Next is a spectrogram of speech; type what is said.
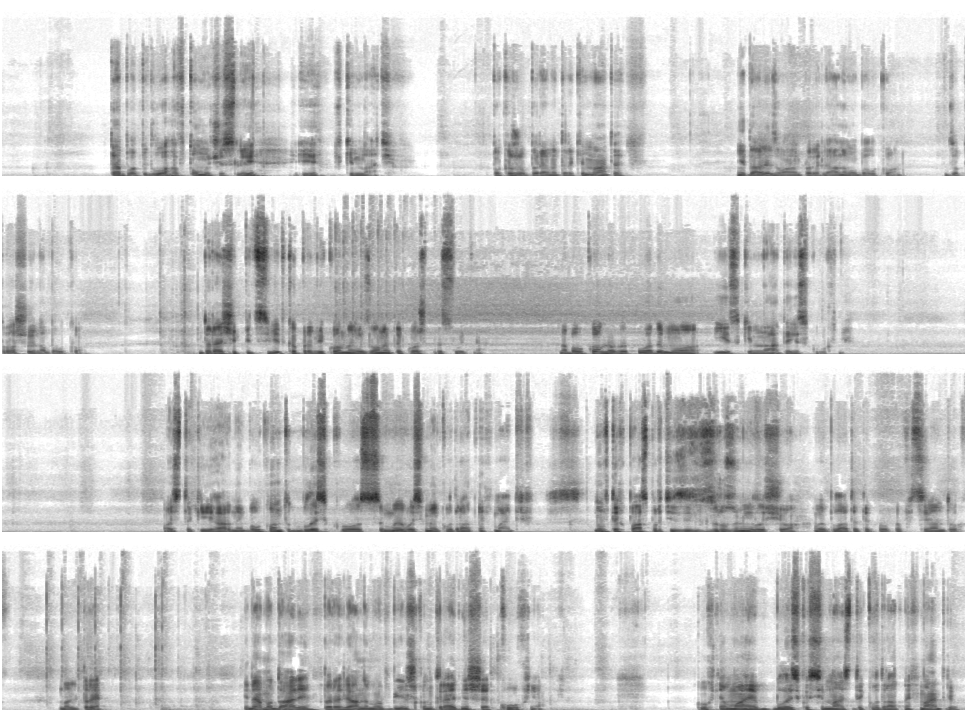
Тепла підлога, в тому числі і в кімнаті. Покажу периметр кімнати. І далі з вами переглянемо балкон. Запрошую на балкон. До речі, підсвітка привіконної зони також присутня. На балкон ми виходимо і з кімнати, і з кухні. Ось такий гарний балкон. Тут близько 7-8 квадратних метрів. Ну, в техпаспорті зрозуміло, що ви платите по коефіцієнту 0,3. Йдемо далі, переглянемо більш конкретніше кухню. Кухня має близько 17 квадратних метрів.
